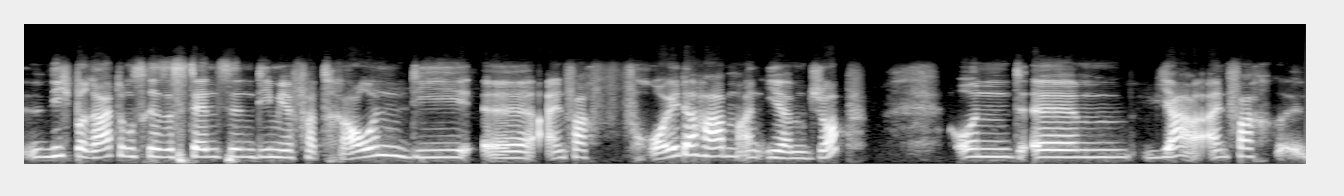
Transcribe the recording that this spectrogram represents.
nicht beratungsresistent sind, die mir vertrauen, die äh, einfach Freude haben an ihrem Job und ähm, ja, einfach äh,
